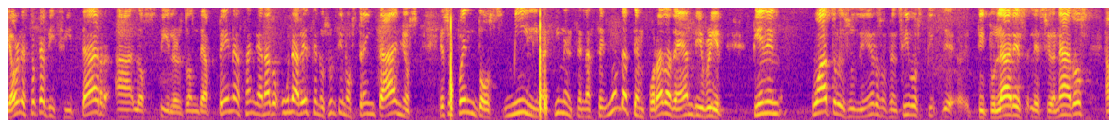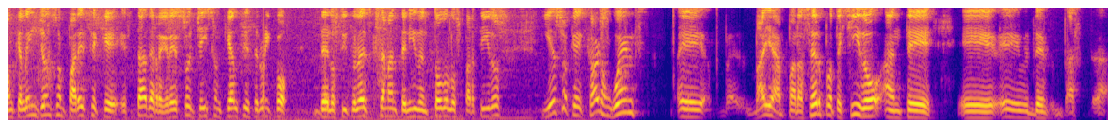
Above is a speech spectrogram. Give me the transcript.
Y ahora les toca visitar a los Steelers, donde apenas han ganado una vez en los últimos 30 años. Eso fue en 2000, imagínense, en la segunda temporada de Andy Reid. Tienen cuatro de sus linieros ofensivos eh, titulares lesionados, aunque Lane Johnson parece que está de regreso. Jason Kelsey es el único de los titulares que se ha mantenido en todos los partidos. Y eso que Carson Wentz, eh, vaya, para ser protegido ante... eh, hasta-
